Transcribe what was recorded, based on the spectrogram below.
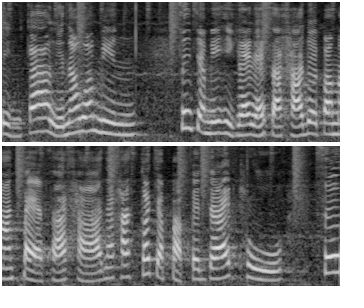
ปิ่นเกล้าหรือนวมินทร์ ซึ่งจะมีอีกหลาย ๆ สาขาโดยประมาณ 8 สาขานะคะ ก็จะปรับเป็น drive thru ซึ่ง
